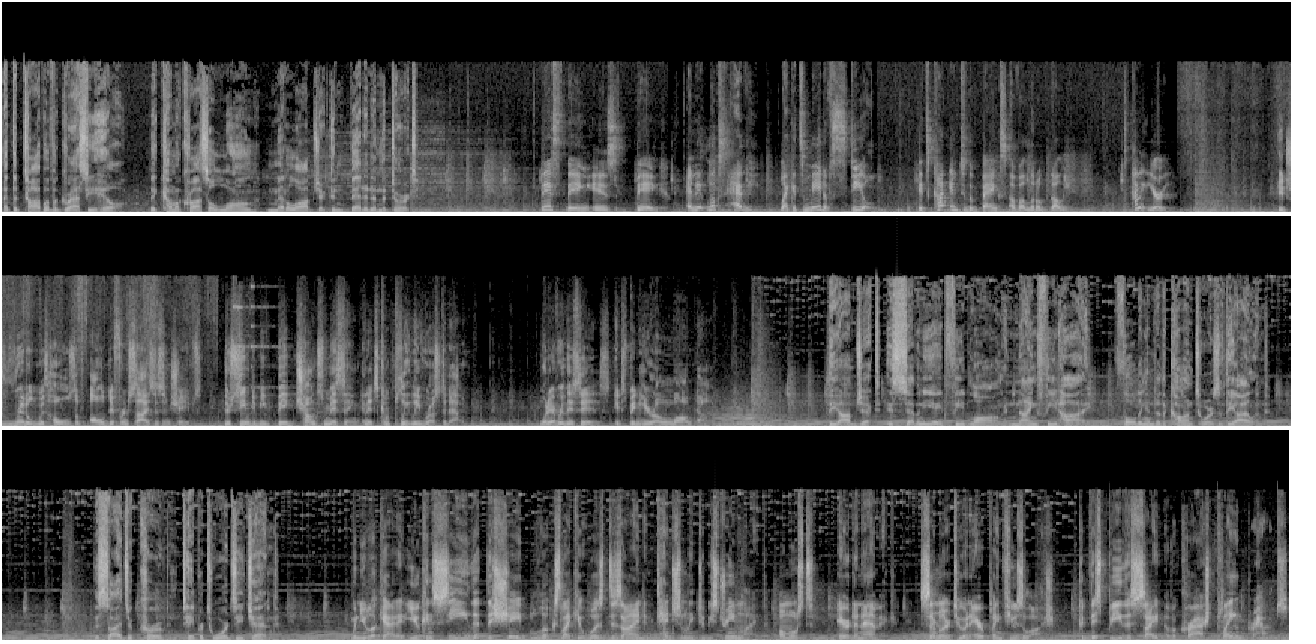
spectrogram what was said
At the top of a grassy hill, they come across a long metal object embedded in the dirt. This thing is big, and it looks heavy, like it's made of steel. It's cut into the banks of a little gully. It's kind of eerie. It's riddled with holes of all different sizes and shapes. There seem to be big chunks missing, and it's completely rusted out. Whatever this is, it's been here a long time. The object is 78 feet long and 9 feet high, folding into the contours of the island. The sides are curved and taper towards each end. When you look at it, you can see that the shape looks like it was designed intentionally to be streamlined, almost aerodynamic, similar to an airplane fuselage. Could this be the site of a crashed plane, perhaps?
